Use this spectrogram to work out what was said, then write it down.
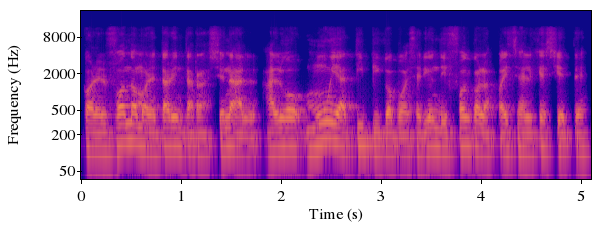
con el Fondo Monetario Internacional, algo muy atípico, porque sería un default con los países del G7,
